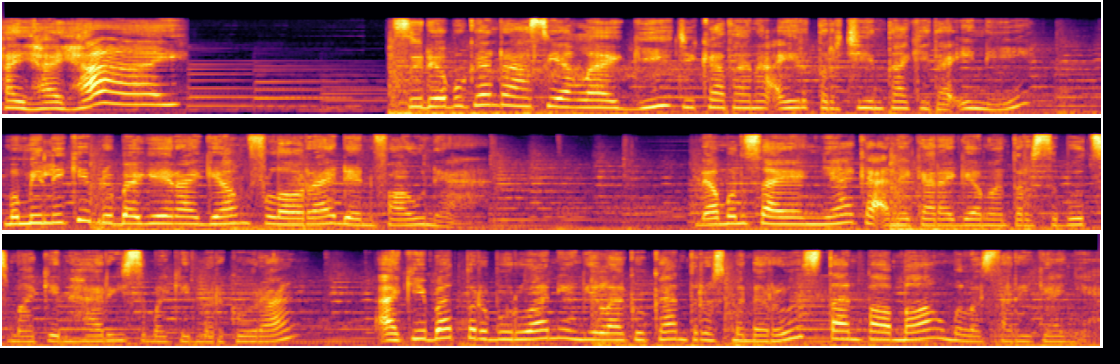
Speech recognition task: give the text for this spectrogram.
Hai hai hai Sudah bukan rahasia lagi jika tanah air tercinta kita ini memiliki berbagai ragam flora dan fauna. Namun sayangnya keanekaragaman tersebut semakin hari semakin berkurang akibat perburuan yang dilakukan terus-menerus tanpa mau melestarikannya.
